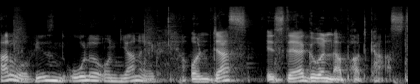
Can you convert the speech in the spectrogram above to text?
Hallo, wir sind Ole und Janek. Und das ist der Gründer-Podcast.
